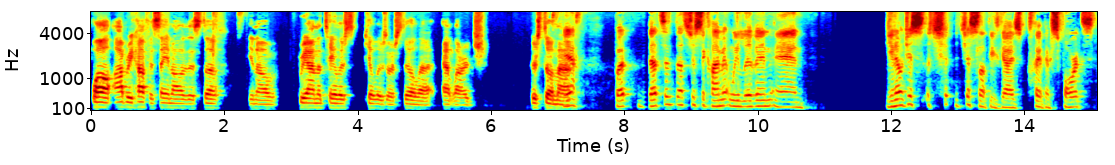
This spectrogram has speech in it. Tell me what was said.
while aubrey huff is saying all of this stuff you know breonna taylor's killers are still at, at large they're still not yeah, but that's a, that's just the climate we live in, and you know just just let these guys play their sports.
